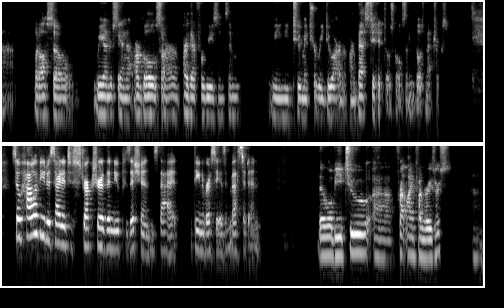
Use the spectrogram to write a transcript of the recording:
Uh, but also we understand that our goals are are there for reasons and we need to make sure we do our, our best to hit those goals and those metrics. So, how have you decided to structure the new positions that the university is invested in? There will be two uh, frontline fundraisers. Uh,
